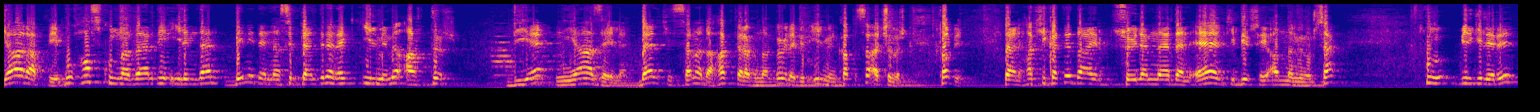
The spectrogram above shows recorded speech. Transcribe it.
Ya Rabbi bu has kuluna verdiğin ilimden beni de nasiplendirerek ilmimi arttır diye niyaz eyle. Belki sana da hak tarafından böyle bir ilmin kapısı açılır. Tabi yani hakikate dair söylemlerden eğer ki bir şey anlamıyorsak bu bilgileri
